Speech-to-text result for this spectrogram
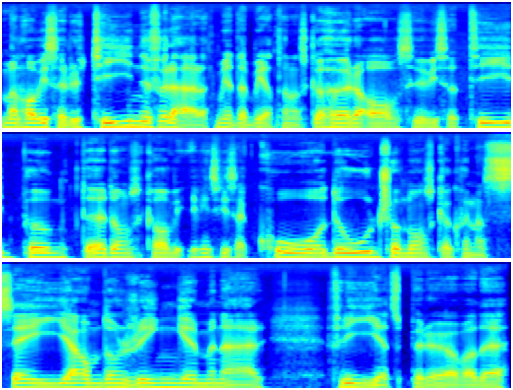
man har vissa rutiner för det här, att medarbetarna ska höra av sig vid vissa tidpunkter. De ska, det finns vissa kodord som de ska kunna säga om de ringer men är frihetsberövade.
